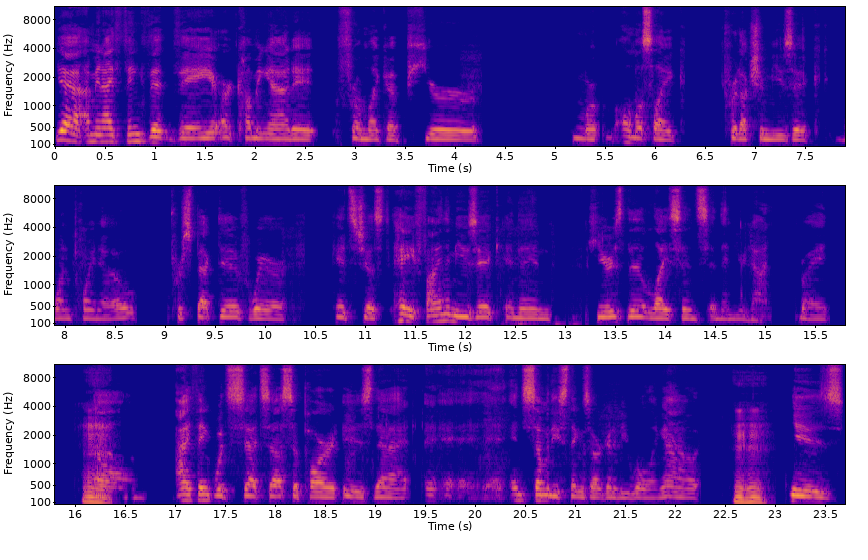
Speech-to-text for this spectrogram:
Yeah, I mean, I think that they are coming at it from like a pure, more almost like production music 1.0 perspective, where it's just, hey, find the music and then here's the license and then you're done, right? Mm-hmm. Um, I think what sets us apart is that, and some of these things are going to be rolling out, mm-hmm. is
